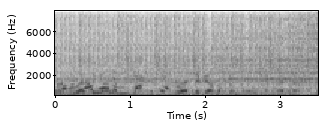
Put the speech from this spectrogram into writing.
brother. No wonder we got together.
